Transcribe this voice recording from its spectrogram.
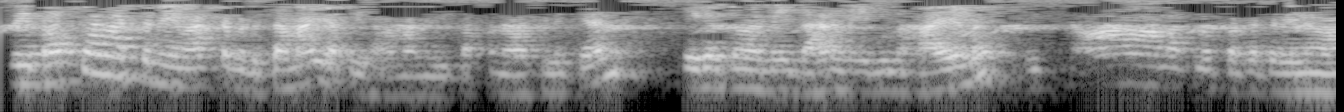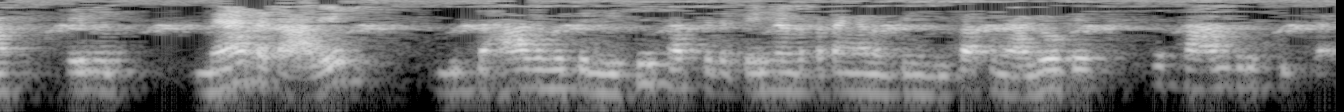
මේ ප්‍රඥාමත්තමේ මට්ටමට තමයි අපි සාමාන්‍ය විපස්සනා කියලා කියන්නේ. ඒක තමයි මේ ධර්මයේ ගුණ හයම ඉතාමත්ම ප්‍රකට වෙනවා. ඒ මෑත කාලේ බුද්ධ ආගමික විශේෂත්වයට පෙන්වන්න පටන් ගන්න තියෙන විපස්සනා ලෝකේ ඒ සාන්දෘෂ්ටිකයි.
